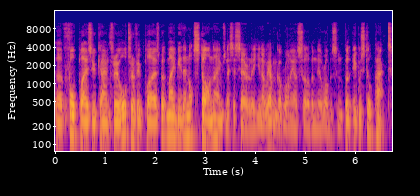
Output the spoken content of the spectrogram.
uh, four players who came through, all terrific players, but maybe they're not star names necessarily. You know, we haven't got Ronnie O'Sullivan, Neil Robertson, but it was still packed,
